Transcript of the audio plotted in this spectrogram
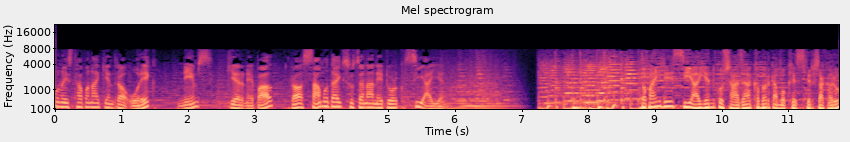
पुनस्थापना केन्द्र ओरेक नेम्स केयर नेपाल र सामुदायिक सूचना नेटवर्क सीआईएन तपाईँले सीआईएनको साझा खबरका मुख्य शीर्षकहरू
